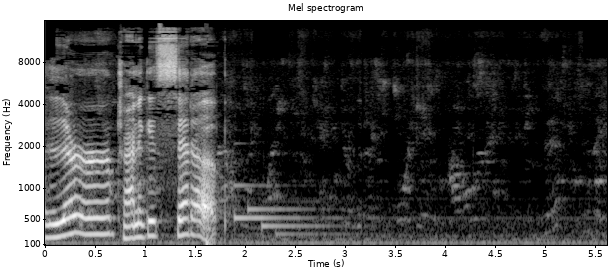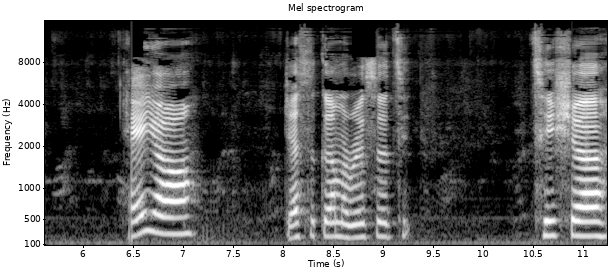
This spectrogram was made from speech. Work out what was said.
Hello, trying to get set up. Hey y'all, Jessica, Marissa, T- Tisha,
